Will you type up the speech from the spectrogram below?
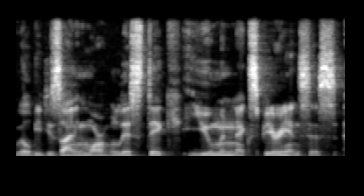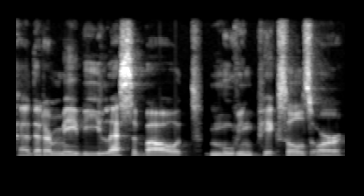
will be designing more holistic human experiences uh, that are maybe less about moving pixels or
